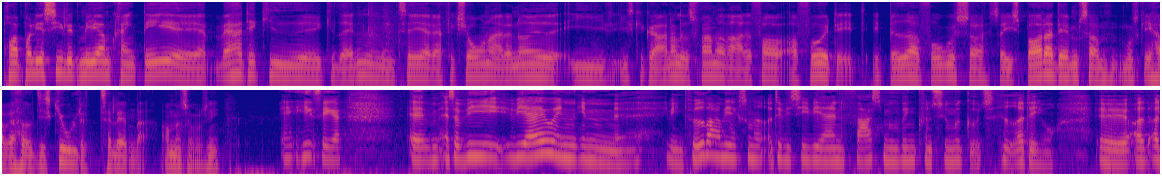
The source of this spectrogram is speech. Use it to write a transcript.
Prøv, prøv lige at sige lidt mere omkring det. Øh, hvad har det givet, øh, givet anledning til af refleksioner? Er der noget, I, I skal gøre anderledes fremadrettet for at få et, et, et bedre fokus, så, så I spotter dem, som måske har været de skjulte talenter, om man så må sige? Helt sikkert. Øhm, altså vi, vi er jo en, en, øh, en fødevarevirksomhed, og det vil sige, at vi er en fast moving consumer goods, hedder det jo. Øh, og og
